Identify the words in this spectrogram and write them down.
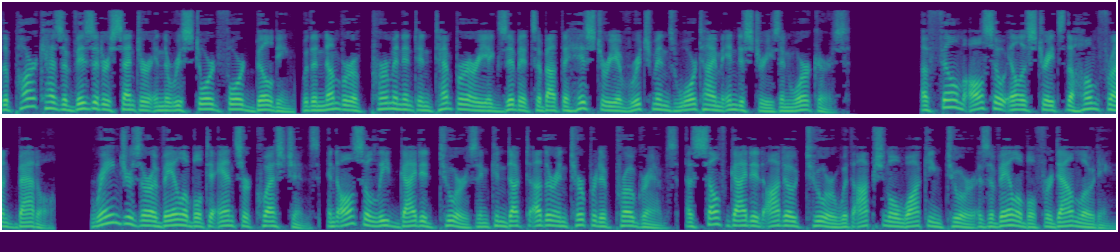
The park has a visitor center in the restored Ford Building, with a number of permanent and temporary exhibits about the history of Richmond's wartime industries and workers. A film also illustrates the Homefront battle. Rangers are available to answer questions, and also lead guided tours and conduct other interpretive programs. A self guided auto tour with optional walking tour is available for downloading.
